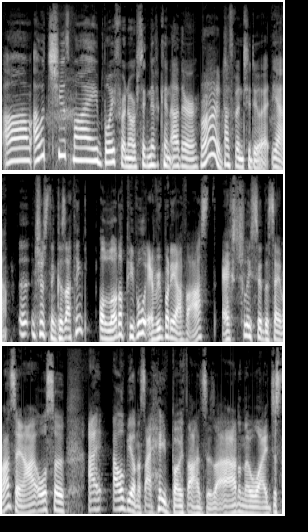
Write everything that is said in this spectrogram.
Um, I would choose my boyfriend or significant other Right. husband to do it. Yeah. Interesting, because I think a lot of people, everybody I've asked, actually said the same answer, and I also, I, I'll be honest, I hate both answers. I, I don't know why. Just,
